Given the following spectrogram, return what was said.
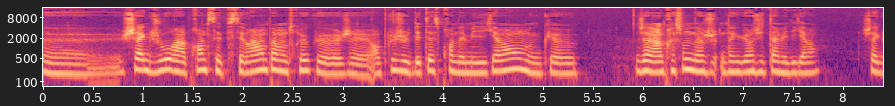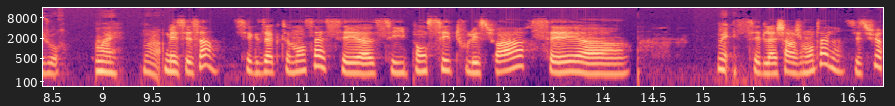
euh, chaque jour à apprendre. C'est vraiment pas mon truc. en plus, je déteste prendre des médicaments, donc euh, j'avais l'impression d'ing- d'ingurgiter un médicament chaque jour. Ouais. Voilà. Mais c'est ça, c'est exactement ça. C'est euh, c'est y penser tous les soirs. C'est euh, Oui. c'est de la charge mentale, c'est sûr.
